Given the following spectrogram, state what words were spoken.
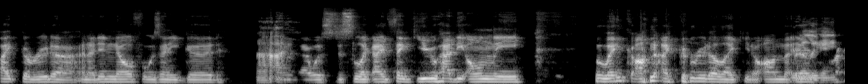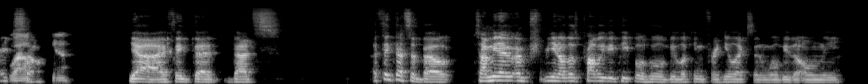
Ike Garuda and I didn't know if it was any good. uh, And I was just like I think you had the only link on Ike Garuda like, you know, on the really? internet, right? Wow, So, yeah. yeah, I think that that's I think that's about so I mean I, I'm you know there's probably be people who will be looking for Helix and we'll be the only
